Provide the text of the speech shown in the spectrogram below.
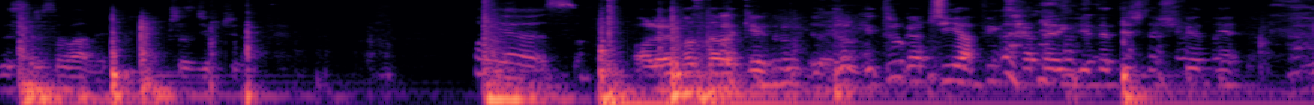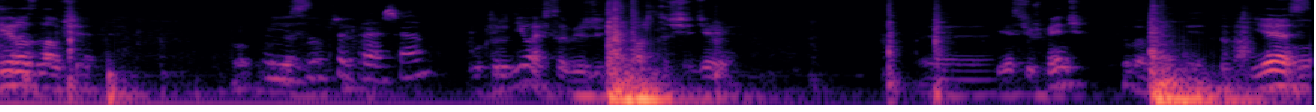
zestresowany przez dziewczynę. O Jezu. Ale was dalekie, drugi, druga chia fix catering dietetyczny, świetnie, nie rozlał się. O, Jezu, przepraszam. Utrudniłaś sobie życie, patrz co się dzieje. Yy, Jest już pięć? Chyba lepiej. Jest.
